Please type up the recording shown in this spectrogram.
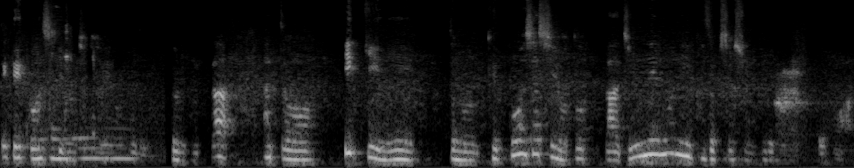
で結婚式の写真を撮るとか、あと、一気にその結婚写真を撮った10年後に家族写真を撮るとか、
